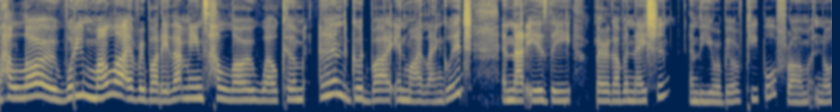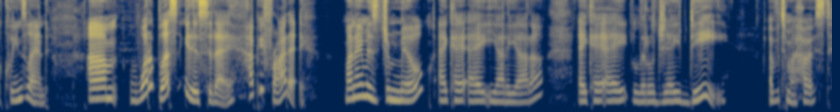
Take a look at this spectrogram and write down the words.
hello, Woody Mulla, everybody. That means hello, welcome, and goodbye in my language. And that is the Birri Gubba Nation and the Yoruba people from North Queensland. Um, what a blessing it is today. Happy Friday. My name is Jamil, aka Yada Yada, aka Little JD. Over to my host.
